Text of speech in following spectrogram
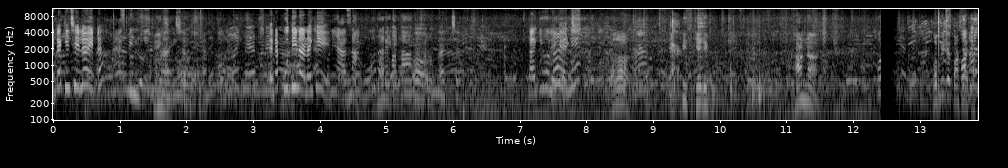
এটা কি ছিল এটা? আচ্ছা। এটা পুদিনা নাকি? ও আচ্ছা। তাই কি হলো এক পিস খেয়ে দেখুন। খান না। কপিটা পাশে আছে।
